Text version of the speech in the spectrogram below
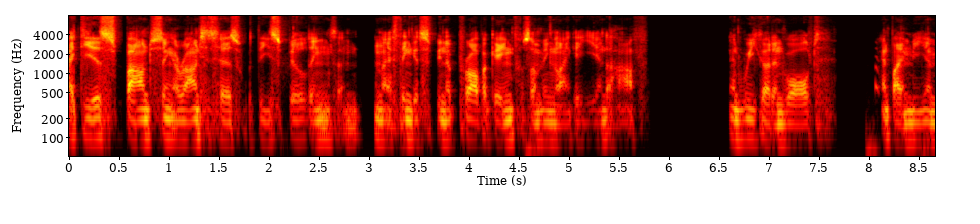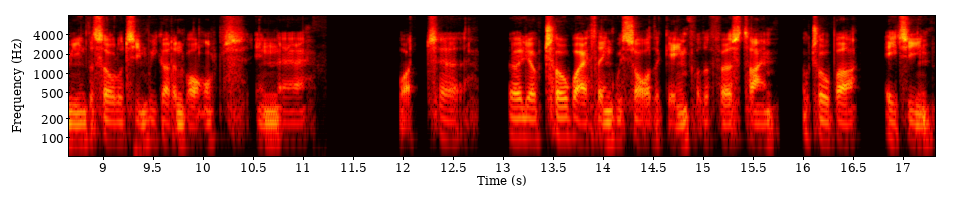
ideas bouncing around his head with these buildings. And, and I think it's been a proper game for something like a year and a half. And we got involved. And by me, I mean the solo team. We got involved in uh, what uh, early October, I think we saw the game for the first time, October 18.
